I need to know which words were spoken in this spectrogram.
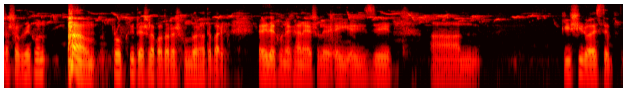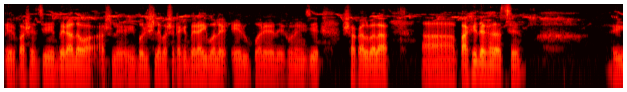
দর্শক দেখুন, প্রকৃতি আসলে কতটা সুন্দর হতে পারে। এই দেখুন এখানে আসলে এই এই যে কৃষি রয়েছে, এর পাশে যে বেড়া দেওয়া, আসলে এই বরিশালের পাশে এটাকে বেড়াই বলে, এর উপরে দেখুন এই যে সকালবেলা পাখি দেখা যাচ্ছে। এই,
